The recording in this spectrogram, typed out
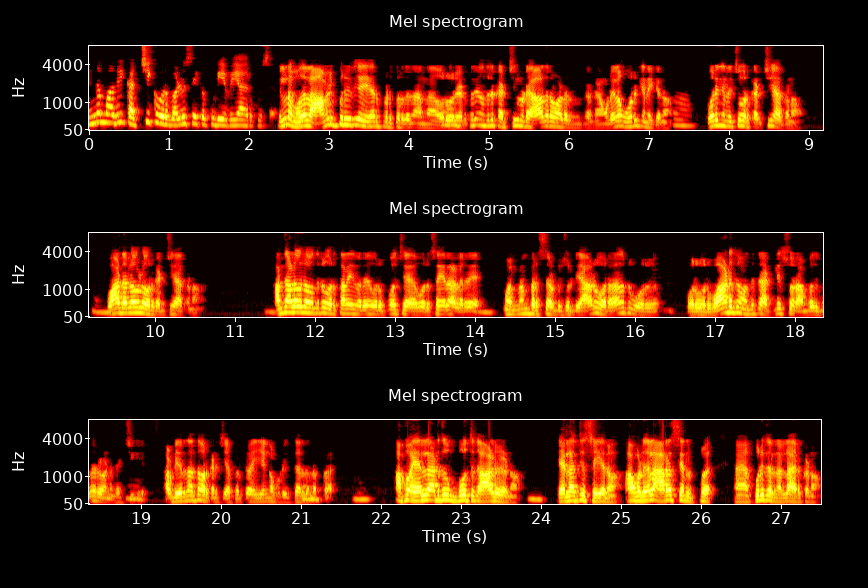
எந்த மாதிரி கட்சிக்கு ஒரு வலு சேர்க்கக்கூடியவையா இருக்கும் சார் இல்ல முதல்ல அமைப்பு ரீதியா ஏற்படுத்துறதுன்னா ஒரு ஒரு ம். இடத்துலயும் வந்துட்டு கட்சிகளுடைய ஆதரவாளர் இருக்காங்க. அவங்களை எல்லாம் ஒருங்கிணைக்கணும். ஒருங்கிணைச்சு ஒரு கட்சி ஆக்கணும். வார்டு அளவுல ஒரு கட்சி ஆக்கணும் அந்த அளவுல வந்துட்டு ஒரு தலைவர் ஒரு போச்ச ஒரு செயலாளர் மெம்பர்ஸ் அப்படின்னு சொல்லிட்டு யாரும் ஒரு அதாவது ஒரு ஒரு ஒரு வார்டுக்கும் வந்துட்டு அட்லீஸ்ட் ஒரு ஐம்பது பேர் வேணும் கட்சிக்கு. அப்படி இருந்தா தான் ஒரு கட்சி எஃபெக்டிவா இயங்க முடியும் தேர்தல் அப்ப. அப்போ எல்லா இடத்துக்கும் பூத்துக்கு ஆள் வேணும். எல்லாத்தையும் செய்யணும். அவங்களுக்கு எல்லாம் அரசியல் புரிதல் நல்லா இருக்கணும்.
